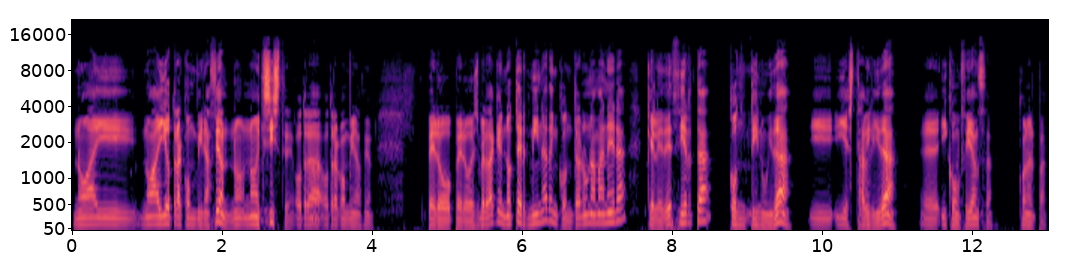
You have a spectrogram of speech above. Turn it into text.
no, hay, no hay otra combinación, no, no existe otra, otra combinación. Pero, pero es verdad que no termina de encontrar una manera que le dé cierta continuidad y, estabilidad eh, y confianza con el pad.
